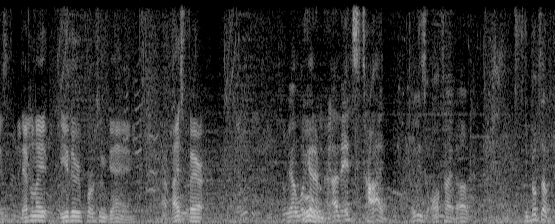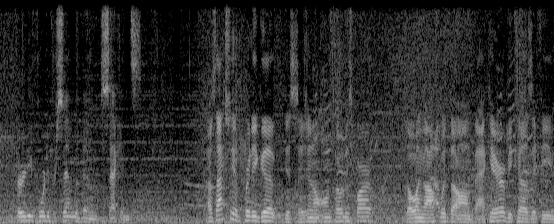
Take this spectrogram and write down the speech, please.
It's definitely either person game. Nice fair. Yeah, look at look at him. Uh, It's tied. It is all tied up. He built up 30, 40% within seconds. That was actually a pretty good decision on, on Cody's part, going off with the um, back air because if he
